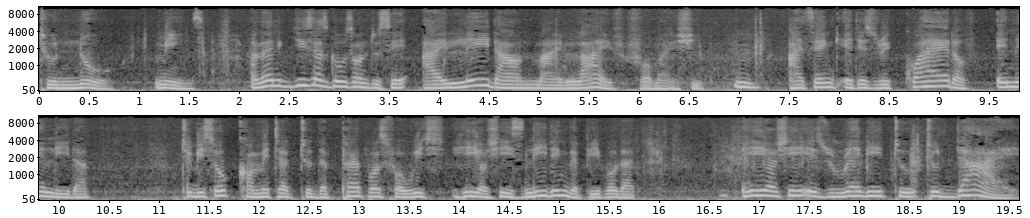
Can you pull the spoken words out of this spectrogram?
to know means. And then Jesus goes on to say, I lay down my life for my sheep. Hmm. I think it is required of any leader to be so committed to the purpose for which he or she is leading the people that he or she is ready to, to die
